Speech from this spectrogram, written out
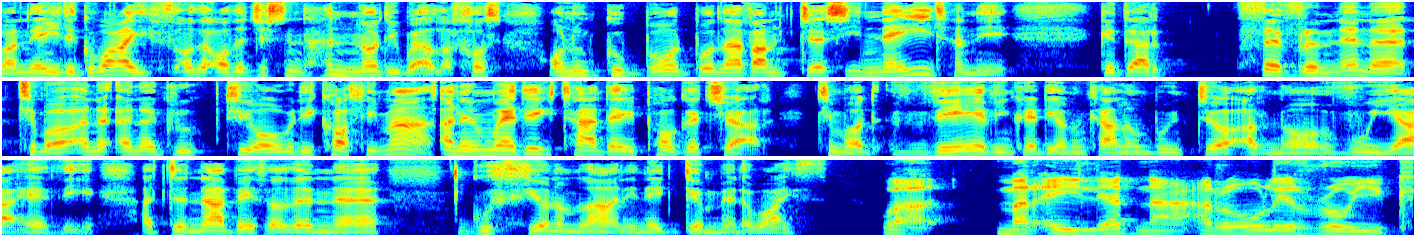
ma, wneud y gwaith. E, oedd e jyst yn hynod i weld, achos o'n nhw'n gwybod bod yna fantes i wneud hynny gyda'r ffefrynnau yna, ti'n bod, yn, yn y grŵp tu ôl wedi colli mas. Yn enwedig Tadei Pogacar, ti'n bod, fe fi'n credu ond yn bwyntio arno fwyaf heddi. A dyna beth oedd yn uh, gwthio'n ymlaen i wneud gymaint o waith. Wel, mae'r eiliad na ar ôl i'r rwyg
